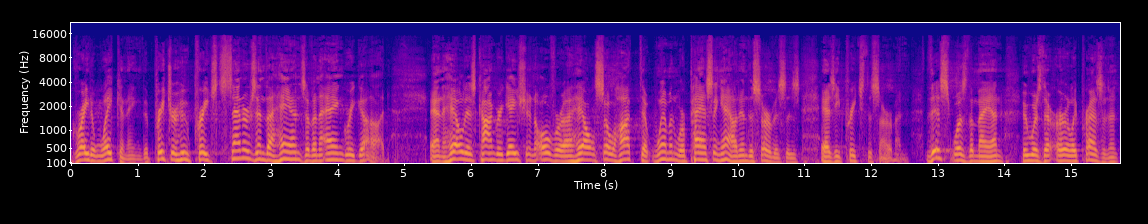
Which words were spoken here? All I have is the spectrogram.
Great Awakening, the preacher who preached sinners in the hands of an angry God and held his congregation over a hell so hot that women were passing out in the services as he preached the sermon. This was the man who was the early president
